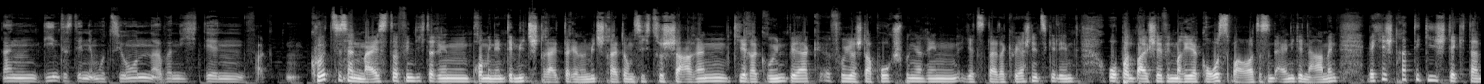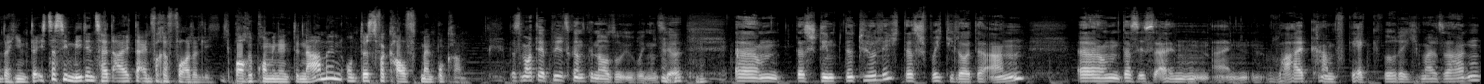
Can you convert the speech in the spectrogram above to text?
dann dient es den Emotionen, aber nicht den Fakten. Kurz ist ein Meister, finde ich, darin, prominente Mitstreiterinnen und Mitstreiter um sich zu scharren. Kira Grünberg, früher Stabhochspringerin, jetzt leider querschnittsgelähmt. Opernballchefin Maria Großbauer, das sind einige Namen. Welche Strategie steckt dann dahinter? Ist das im Medienzeitalter einfach erforderlich? Ich brauche prominente Namen und das verkauft mein Programm. Das macht der Pilz ganz genauso übrigens, ja. ähm, das stimmt natürlich, das spricht die Leute an. Ähm, das ist ein, ein Wahlkampf-Gag, würde ich mal sagen.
